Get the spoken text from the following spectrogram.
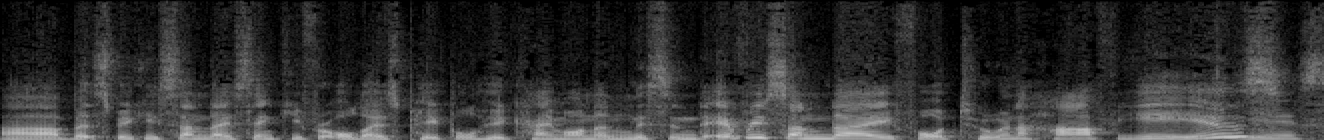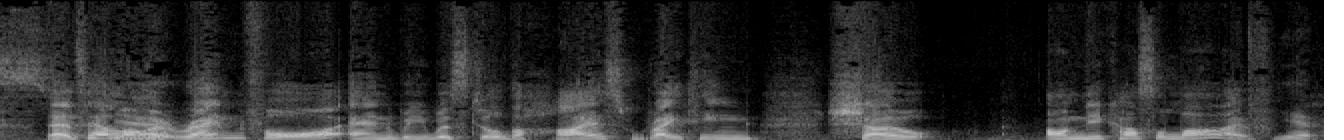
Uh, but Spooky Sunday, thank you for all those people who came on and listened every Sunday for two and a half years. Yes. That's how long it ran for, and we were still the highest rating show on Newcastle Live. Yep.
